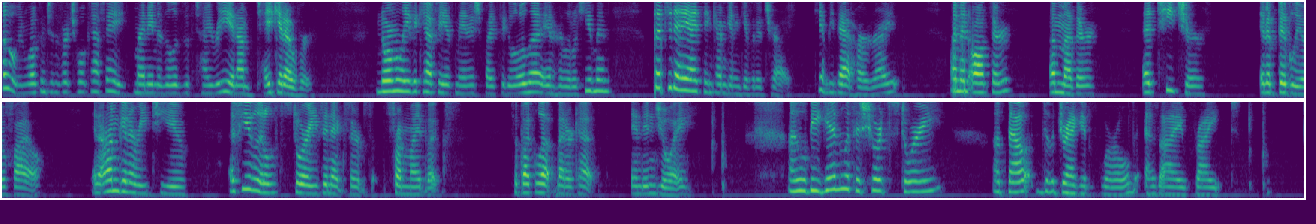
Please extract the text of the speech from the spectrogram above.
Hello and welcome to the Virtual Cafe. My name is Elizabeth Tyree and I'm taking over. Normally the cafe is managed by Segilola and her little human, but today I think I'm going to give it a try. Can't be that hard, right? I'm an author, a mother, a teacher, and a bibliophile, and I'm going to read to you a few little stories and excerpts from my books. So buckle up, Buttercup, and enjoy. I will begin with a short story about the dragon world as I write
